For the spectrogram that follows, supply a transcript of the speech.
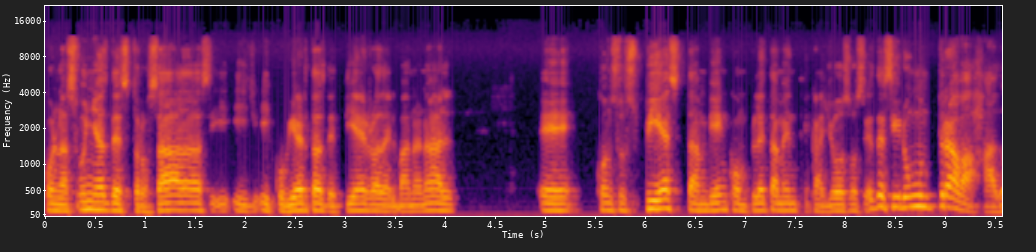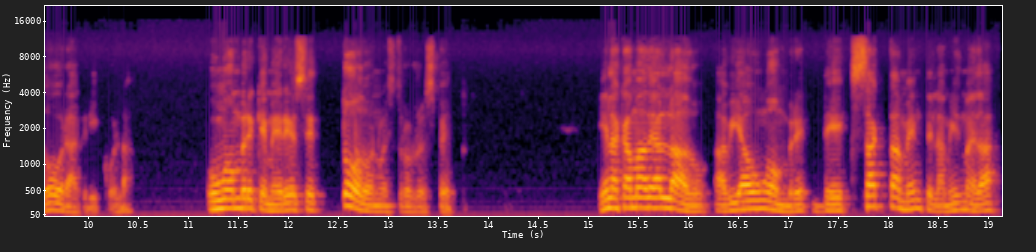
con las uñas destrozadas y, cubiertas de tierra del bananal. Eh, con sus pies también completamente callosos, es decir, un trabajador agrícola, un hombre que merece todo nuestro respeto. Y en la cama de al lado había un hombre de exactamente la misma edad,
